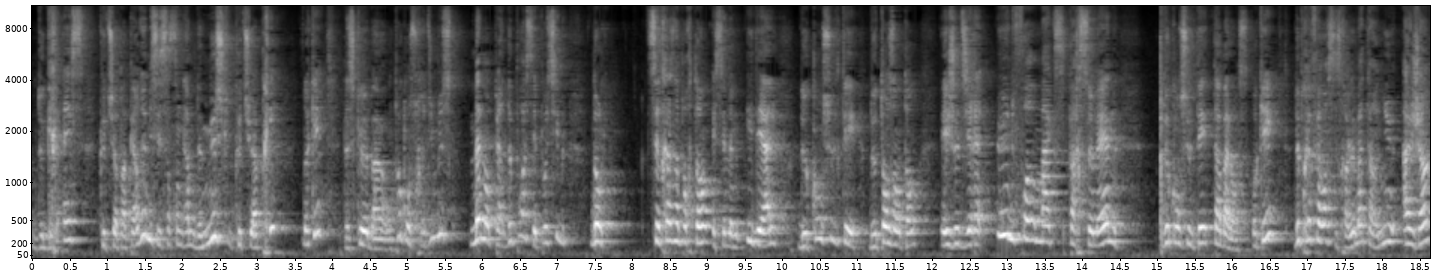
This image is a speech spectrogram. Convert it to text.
de graisse que tu as pas perdu, mais c'est 500 grammes de muscle que tu as pris. Ok? Parce que ben, on peut construire du muscle, même en perte de poids, c'est possible. Donc, c'est très important et c'est même idéal de consulter de temps en temps, et je dirais une fois max par semaine, de consulter ta balance. Ok? De préférence, ce sera le matin nu à jeun,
